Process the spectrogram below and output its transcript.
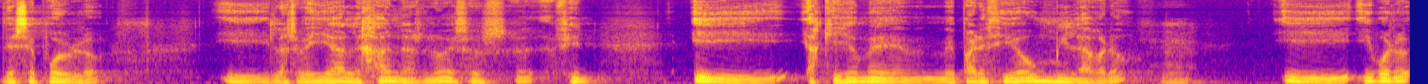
de ese pueblo, y las veía lejanas, ¿no? Esos, en fin. Y aquello me, me pareció un milagro. Mm. Y, y, bueno,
